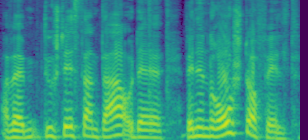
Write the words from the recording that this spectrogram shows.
Aber du stehst dann da oder wenn ein Rohstoff fällt.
